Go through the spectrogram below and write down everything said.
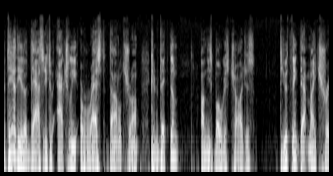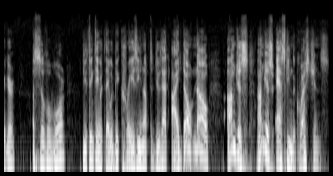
if they had the audacity to actually arrest Donald Trump, convict him on these bogus charges, do you think that might trigger a civil war? Do you think they they would be crazy enough to do that? I don't know. I'm just I'm just asking the questions.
